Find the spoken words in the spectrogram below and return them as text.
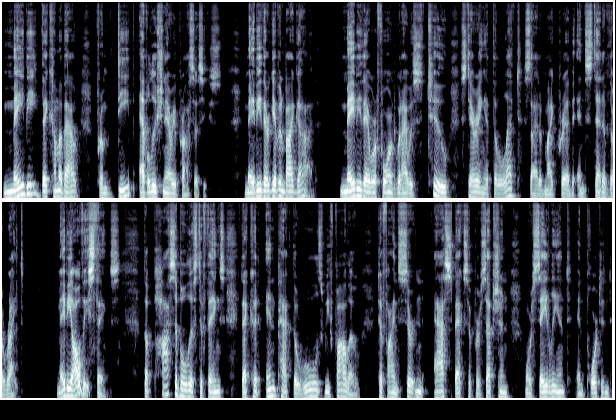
Maybe they come about from deep evolutionary processes. Maybe they're given by God. Maybe they were formed when I was two, staring at the left side of my crib instead of the right. Maybe all these things. The possible list of things that could impact the rules we follow to find certain aspects of perception more salient, important,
